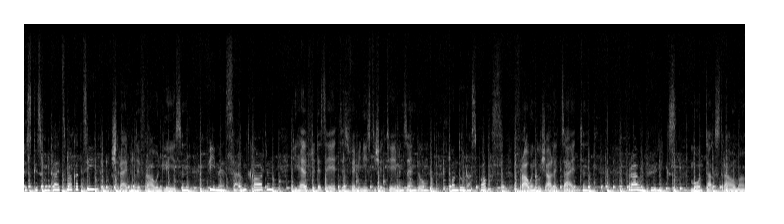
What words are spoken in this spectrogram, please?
Feministisches Gesundheitsmagazin. Schreibende Frauen lesen. Female Soundgarden. Die Hälfte des Äthers, feministische Themensendung. Pandoras Box. Frauen durch alle Zeiten. Frauenphoenix. Montagstrauma.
